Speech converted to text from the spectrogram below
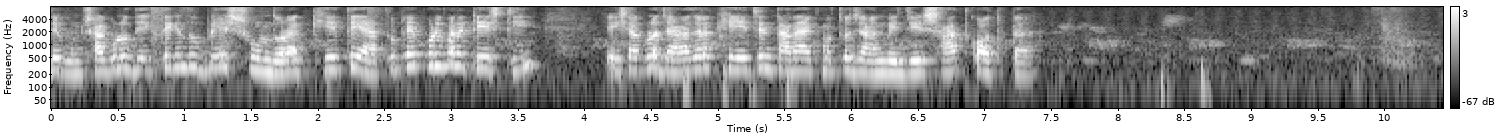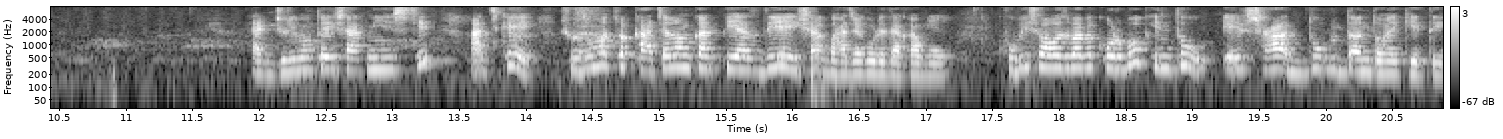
দেখুন, শাকগুলো দেখতে কিন্তু বেশ সুন্দর আর খেতে এতটাই পরিমাণে টেস্টি এই শাকগুলো যারা যারা খেয়েছেন, তারা একমাত্র জানবেন যে স্বাদ কতটা। এক ঝুড়ি মতো এই শাক নিয়ে এসেছি। আজকে শুধুমাত্র কাঁচা লঙ্কার পেঁয়াজ দিয়ে এই শাক ভাজা করে দেখাবো। খুবই সহজভাবে করব, কিন্তু এর স্বাদ দুর্দান্ত হয় খেতে।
